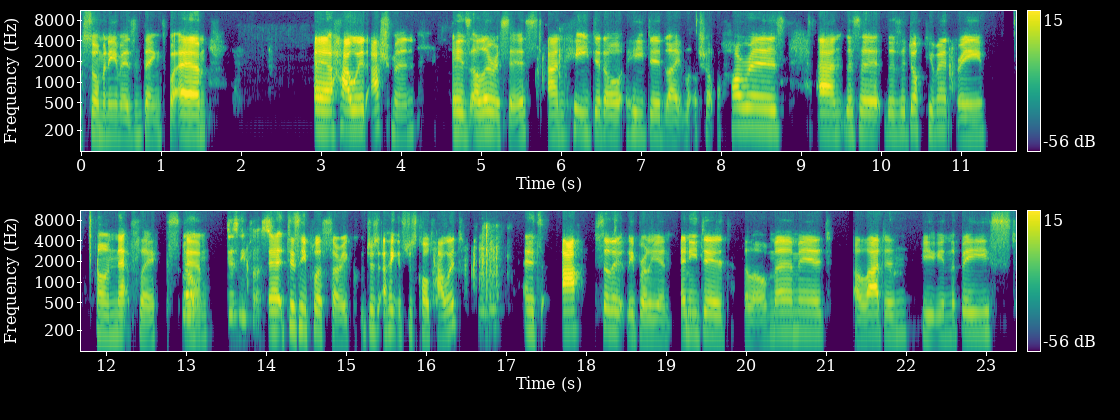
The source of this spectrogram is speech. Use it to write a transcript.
so many amazing things. But um uh, howard ashman is a lyricist and he did all he did like little shop of horrors. And there's a there's a documentary on netflix um Disney Plus. uh, disney plus sorry just i think it's just called howard Mhm. and it's absolutely brilliant. And he did The Little Mermaid, Aladdin, Beauty and the Beast,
